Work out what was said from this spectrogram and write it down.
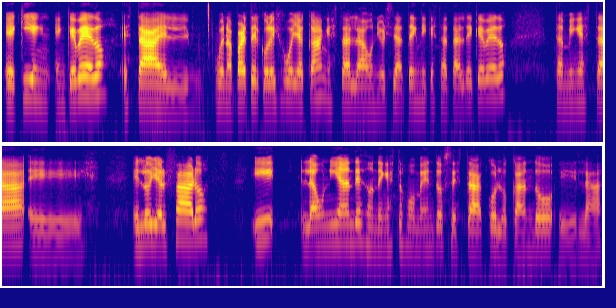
Aquí en, Quevedo está el, bueno, aparte del Colegio Guayacán, está la Universidad Técnica Estatal de Quevedo, también está eh, Eloy Alfaro, y la Uniandes, donde en estos momentos se está colocando eh, la,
